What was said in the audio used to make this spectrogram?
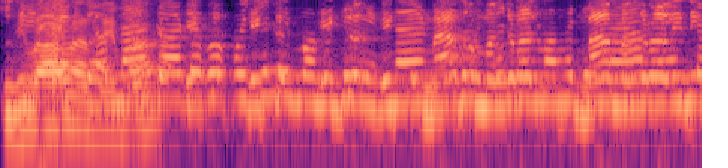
ਤੁਸੀਂ ਜਵਾਬ ਨਾ ਇੱਕ- ਦੇ ਮੈਂ। ਮਾਂ। ਤੁਹਾਡੇ ਕੋਲ ਕੁਝ ਨਹੀਂ ਮੰਗਦੀ ਮੈਂ ਤੁਹਾਨੂੰ ਮੰਗਣ ਵਾਲੀ ਮੈਂ ਮੰਗਣ ਵਾਲੀ ਨਹੀਂ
